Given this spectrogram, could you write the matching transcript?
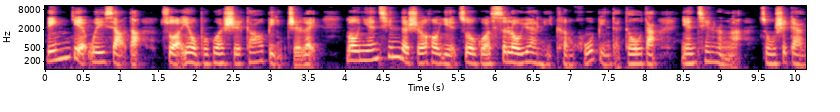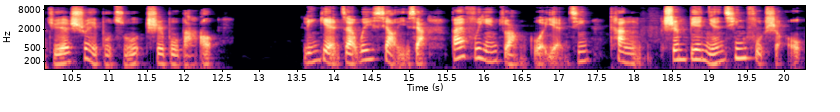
林业微笑道：“左右不过是糕饼之类。”某年轻的时候也做过四楼院里啃胡饼的勾当。年轻人啊，总是感觉睡不足，吃不饱。林燕再微笑一下，白福银转过眼睛看身边年轻副手，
